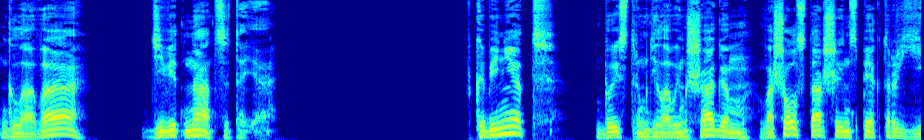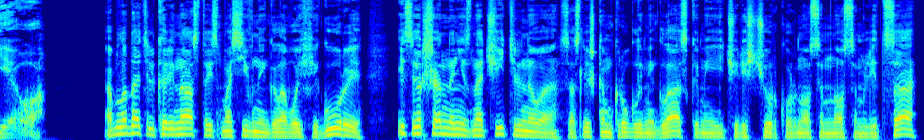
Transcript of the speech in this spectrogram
Глава девятнадцатая В кабинет быстрым деловым шагом вошел старший инспектор Ео. Обладатель коренастой с массивной головой фигуры и совершенно незначительного, со слишком круглыми глазками и чересчур курносым носом лица,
